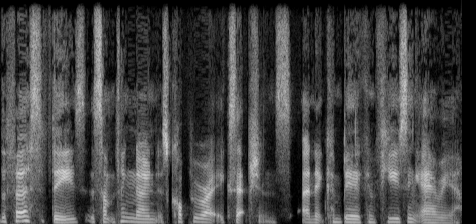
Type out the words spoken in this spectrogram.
The first of these is something known as copyright exceptions, and it can be a confusing area.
